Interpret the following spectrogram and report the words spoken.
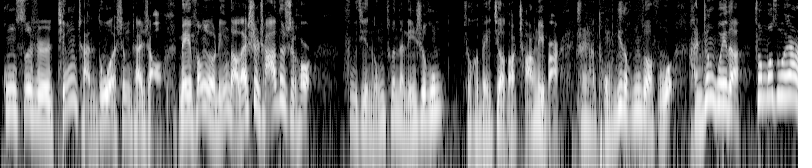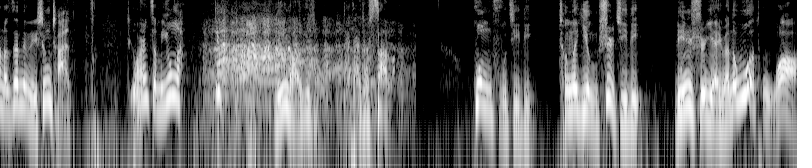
公司是停产多，生产少。每逢有领导来视察的时候，附近农村的临时工就会被叫到厂里边，穿上统一的工作服，很正规的装模作样的在那里生产。这玩意儿怎么用啊？这领导一走，大家就散了。光伏基地成了影视基地。临时演员的沃土啊，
